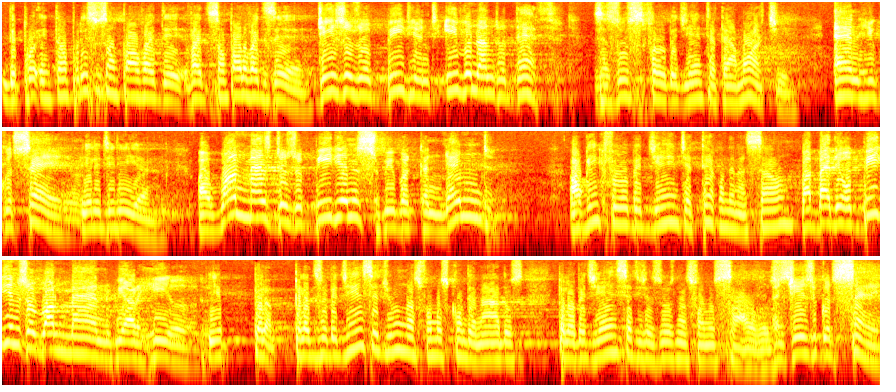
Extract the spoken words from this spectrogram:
Depois, então, por isso São Paulo vai, de- vai- São Paulo vai dizer: Jesus obedient even unto death. Jesus foi obediente até a morte. And he could say, E ele diria: by one man's disobedience we were condemned, alguém que foi obediente até a condenação but by the obedience of one man we are healed. e pela, pela desobediência de um nós fomos condenados, pela obediência de Jesus nós fomos And salvos. Jesus could say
